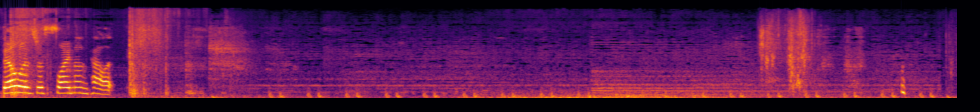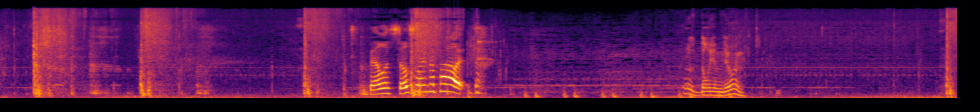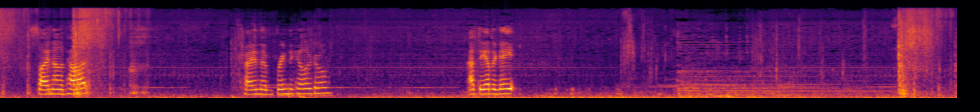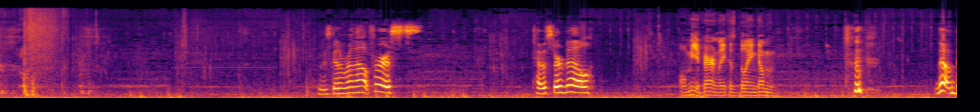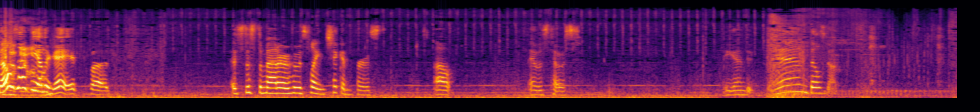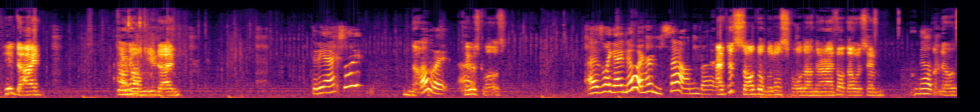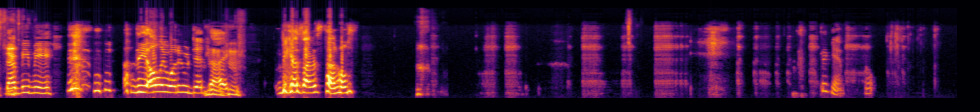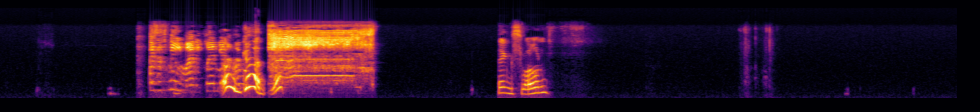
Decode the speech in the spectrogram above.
Bill is just sliding on the pallet. Bill is still sliding the pallet. What is Billiam doing? Sliding on a pallet. Trying to bring the killer to him. At the other gate. Who's gonna run out first? Toaster Bill. Oh, me apparently, because Billy ain't coming. No, Bill's the at the other other one. gate, but it's just a matter of who's playing chicken first. Oh, it was toast. You gonna do? And Bill's gone. He died. Oh no, you died. Did he actually? No. Oh wait, He uh, was close. I was like, I know I heard the sound, but I just saw the little skull down there and I thought that was him. No, No, that'd be me. I'm the only one who did die because I was tunneled. Good game. Oh. This is me, Mighty Flynn. Oh god, what? Thanks, Sloan.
